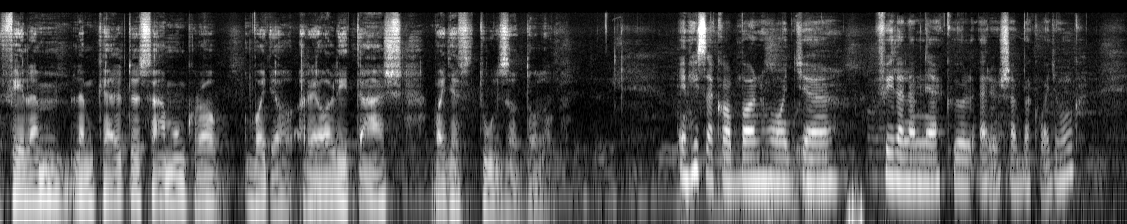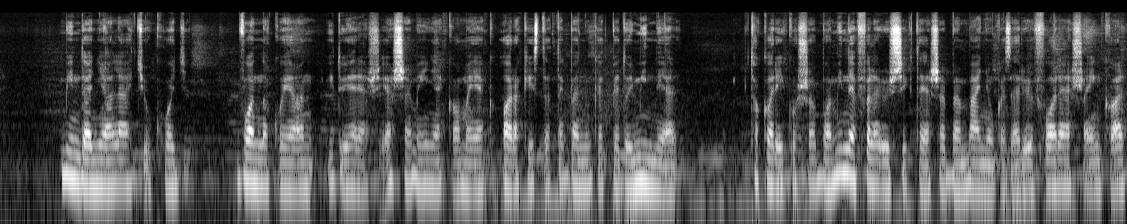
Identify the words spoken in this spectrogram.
félelemkeltő számunkra, vagy a realitás, vagy ez túlzott dolog? Én hiszek abban, hogy félelem nélkül erősebbek vagyunk. Mindannyian látjuk, hogy vannak olyan időjárási események, amelyek arra készítettek bennünket például, hogy minél takarékosabban, minél felelősségteljesebben bánjunk az erőforrásainkkal,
